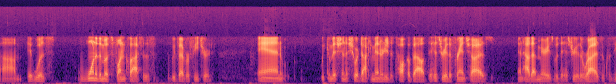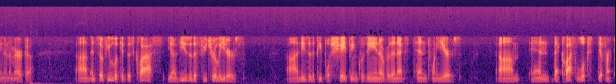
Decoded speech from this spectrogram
Um, it was one of the most fun classes that we've ever featured, and we commissioned a short documentary to talk about the history of the franchise and how that marries with the history of the rise of cuisine in America. Um, and so if you look at this class, you know, these are the future leaders. Uh, these are the people shaping cuisine over the next 10, 20 years. Um, and that class looks different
